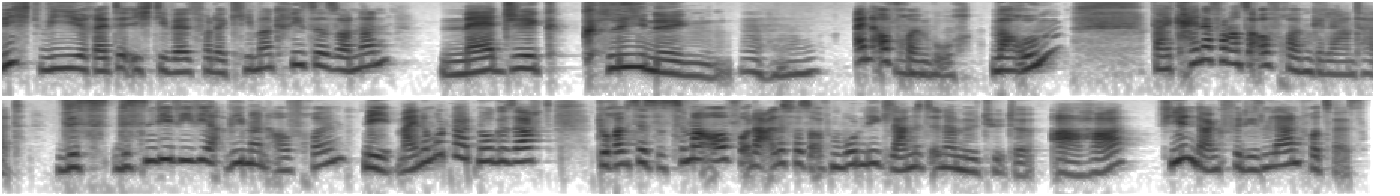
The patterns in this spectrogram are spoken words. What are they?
nicht wie rette ich die Welt vor der Klimakrise, sondern Magic Cleaning. Mhm. Ein Aufräumbuch. Warum? Weil keiner von uns aufräumen gelernt hat. Wiss, wissen wir wie, wir, wie man aufräumt? Nee, meine Mutter hat nur gesagt, du räumst jetzt das Zimmer auf oder alles, was auf dem Boden liegt, landet in der Mülltüte. Aha, vielen Dank für diesen Lernprozess.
